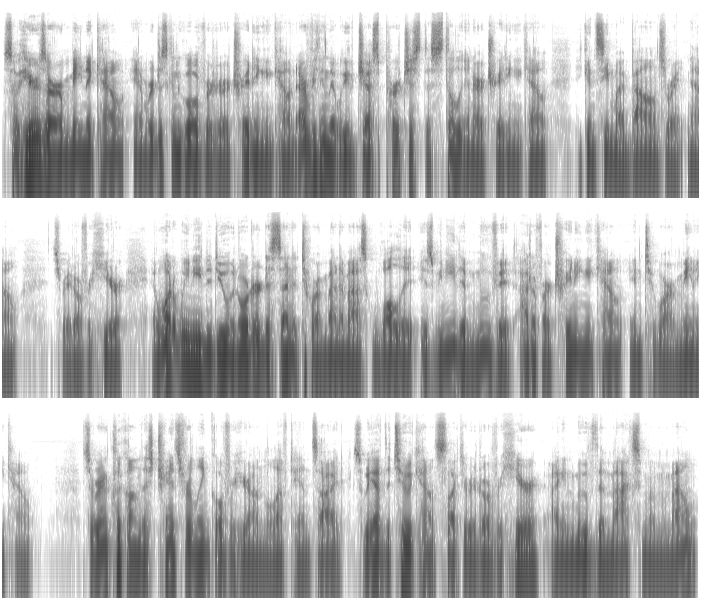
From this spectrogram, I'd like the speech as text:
So here's our main account, and we're just going to go over to our trading account. Everything that we've just purchased is still in our trading account. You can see my balance right now. It's right over here. And what we need to do in order to send it to our MetaMask wallet is we need to move it out of our trading account into our main account. So we're to click on this transfer link over here on the left-hand side. So we have the two accounts selected right over here. I can move the maximum amount,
